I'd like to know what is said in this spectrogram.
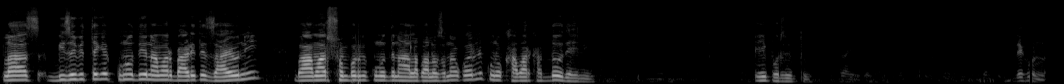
প্লাস বিজেপির থেকে কোনো দিন আমার বাড়িতে যায়ওনি বা আমার সম্পর্কে কোনো দিন আলাপ আলোচনাও করেনি, কোনো খাবার খাদ্যও দেয়নি। এই পর্যন্ত। দেখুন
